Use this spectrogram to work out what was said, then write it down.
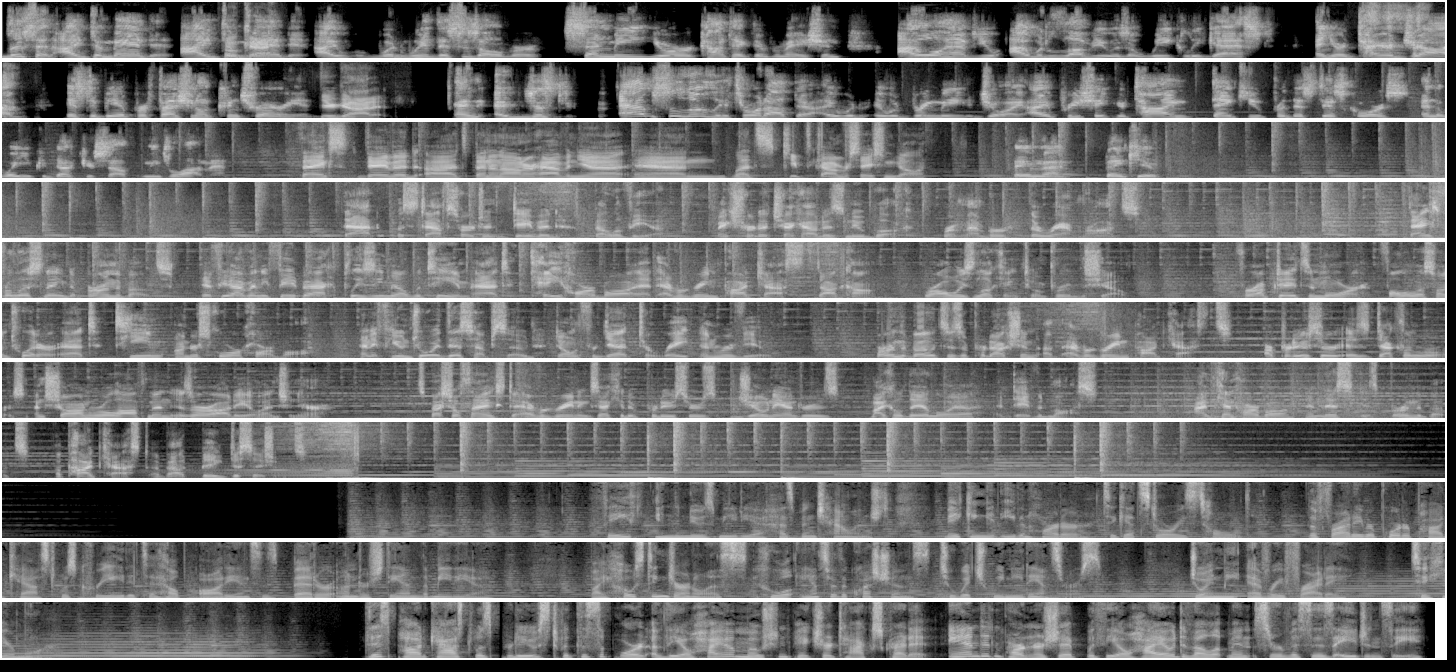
listen, I demand it. I demand okay. it. I when we this is over, send me your contact information. I will have you. I would love you as a weekly guest, and your entire job is to be a professional contrarian. You got it. And, and just absolutely throw it out there. It would it would bring me joy. I appreciate your time. Thank you for this discourse and the way you conduct yourself. It means a lot, man. Thanks, David. Uh, it's been an honor having you, and let's keep the conversation going. Amen. Thank you. That was Staff Sergeant David Bellavia. Make sure to check out his new book, Remember the Ramrods. Thanks for listening to Burn the Boats. If you have any feedback, please email the team at kharbaugh at evergreenpodcasts.com. We're always looking to improve the show. For updates and more, follow us on Twitter at team underscore Harbaugh. And if you enjoyed this episode, don't forget to rate and review. Burn the Boats is a production of Evergreen Podcasts. Our producer is Declan Roars, and Sean Rulhoffman is our audio engineer. Special thanks to Evergreen executive producers Joan Andrews, Michael DeAloia, and David Moss. I'm Ken Harbaugh, and this is Burn the Boats, a podcast about big decisions. Faith in the news media has been challenged, making it even harder to get stories told. The Friday Reporter podcast was created to help audiences better understand the media by hosting journalists who will answer the questions to which we need answers. Join me every Friday to hear more. This podcast was produced with the support of the Ohio Motion Picture Tax Credit and in partnership with the Ohio Development Services Agency.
